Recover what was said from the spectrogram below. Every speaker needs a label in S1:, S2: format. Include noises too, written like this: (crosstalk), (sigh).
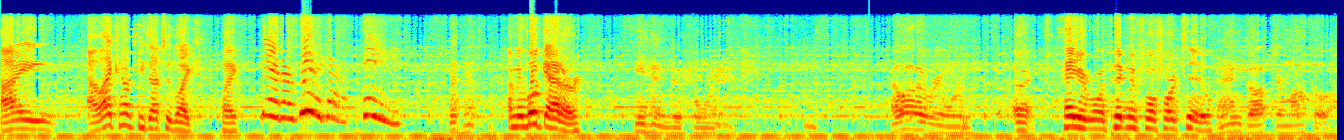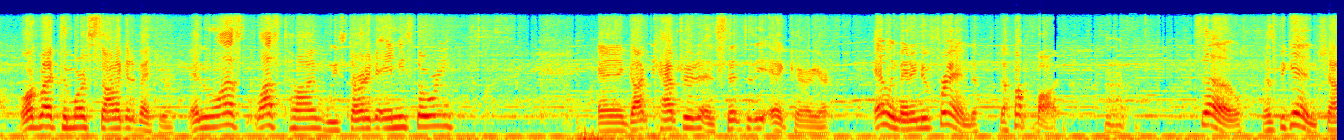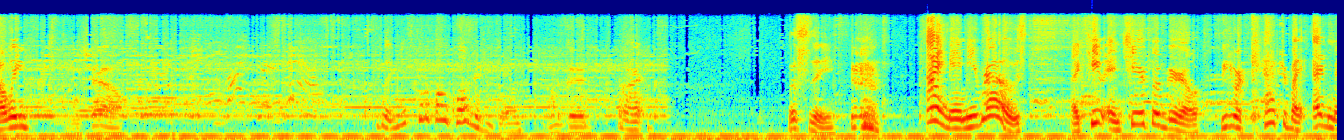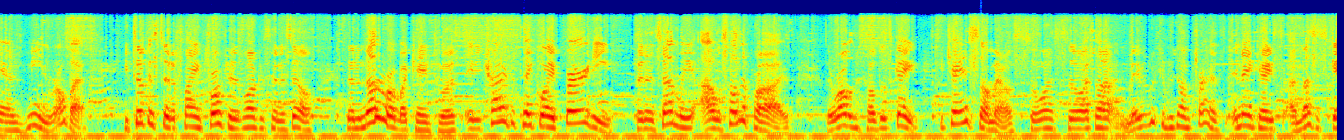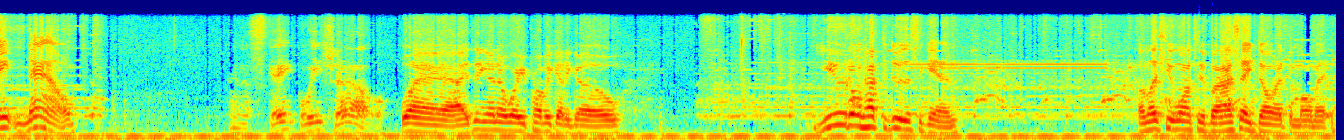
S1: I I like how she's actually like like
S2: Man, I really gotta pee.
S1: I mean look at her.
S3: yeah, good point. Hello everyone,
S1: Alright. Hey everyone, Pikmin442.
S3: and Dr. Makala.
S1: Welcome back to more Sonic Adventure. And the last last time we started Amy's story and got captured and sent to the egg carrier. And we made a new friend, the Humpbot. (laughs) So, let's begin, shall we?
S3: We shall.
S1: Wait, Just put up on close if you can.
S3: I'm good.
S1: Alright. Let's see. (clears throat) I'm Amy Rose, a cute and cheerful girl. We were captured by Eggman's mean robot. He took us to the flying fortress locked us in a cell. Then another robot came to us and he tried to take away Birdie. But then suddenly I was so surprised. The robot helped escape. He changed somehow, so I, so I thought maybe we could become friends. In any case, I must escape now.
S3: And escape we shall.
S1: Well, I think I know where you probably gotta go. You don't have to do this again. Unless you want to, but I say don't at the moment.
